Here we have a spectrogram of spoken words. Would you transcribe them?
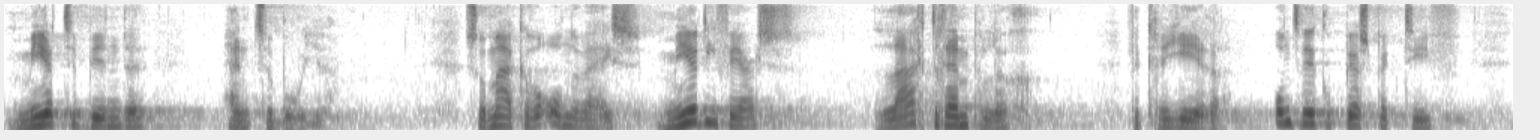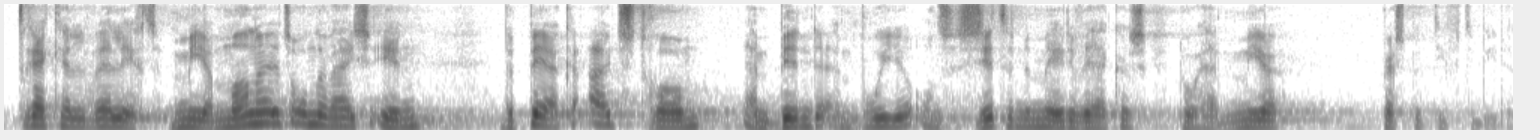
meer te binden en te boeien. Zo maken we onderwijs meer divers, laagdrempelig. We creëren ontwikkelperspectief, trekken wellicht meer mannen het onderwijs in, beperken uitstroom en binden en boeien onze zittende medewerkers door hen meer perspectief te bieden.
